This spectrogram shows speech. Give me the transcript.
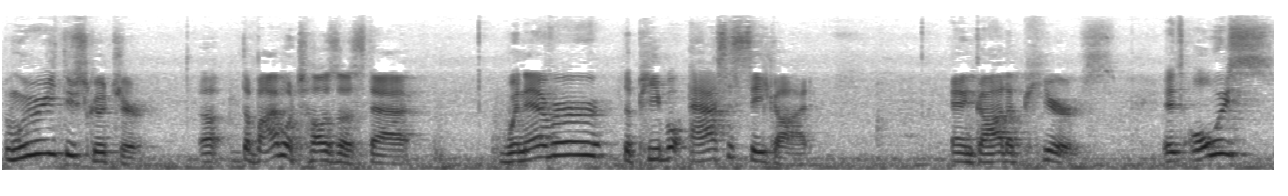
When we read through Scripture, uh, the Bible tells us that whenever the people ask to see God and God appears, it's always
